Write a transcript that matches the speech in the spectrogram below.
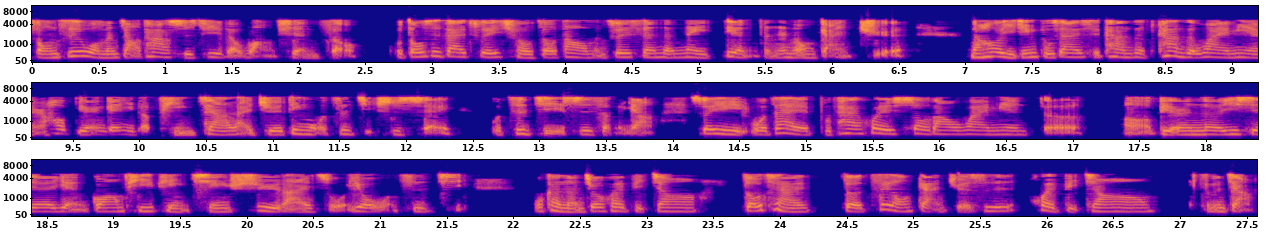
总之我们脚踏实地的往前走，我都是在追求走到我们最深的内殿的那种感觉，然后已经不再是看着看着外面，然后别人给你的评价来决定我自己是谁，我自己是怎么样，所以我再也不太会受到外面的。呃，别人的一些眼光、批评、情绪来左右我自己，我可能就会比较走起来的这种感觉是会比较怎么讲？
